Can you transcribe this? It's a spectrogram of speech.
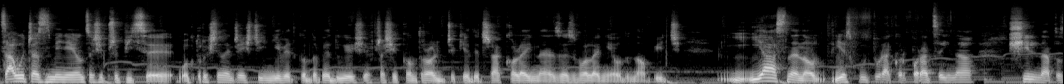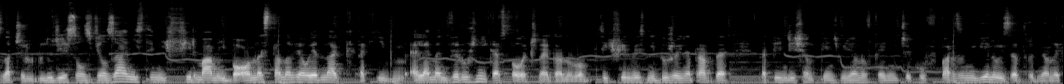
Cały czas zmieniające się przepisy, o których się najczęściej nie wie, tylko dowiaduje się w czasie kontroli, czy kiedy trzeba kolejne zezwolenie odnowić jasne, no, jest kultura korporacyjna silna, to znaczy ludzie są związani z tymi firmami, bo one stanowią jednak taki element wyróżnika społecznego, no bo tych firm jest niedużo i naprawdę na 55 milionów Kenijczyków bardzo niewielu jest zatrudnionych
